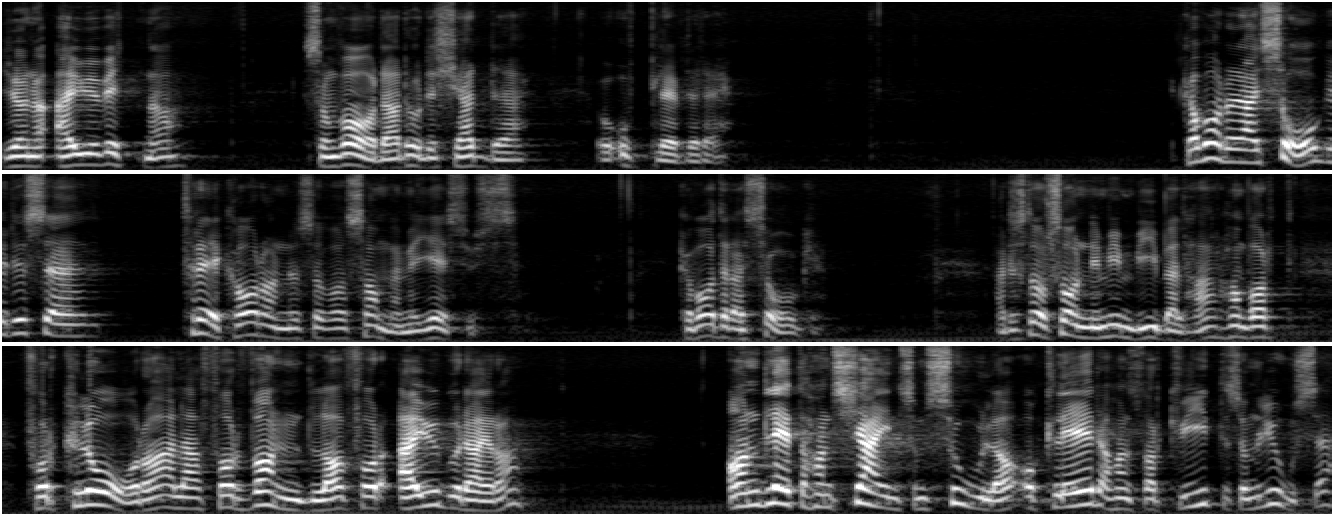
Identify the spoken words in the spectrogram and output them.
gjennom øyevitner som var der da det skjedde, og opplevde det. Hva var det de så, disse tre karene som var sammen med Jesus? Hva var det de så? Det står sånn i min bibel her. Han ble forklåra eller forvandla for auga deres. Andletet hans skein som sola, og kleda hans var hvite som ljoset.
